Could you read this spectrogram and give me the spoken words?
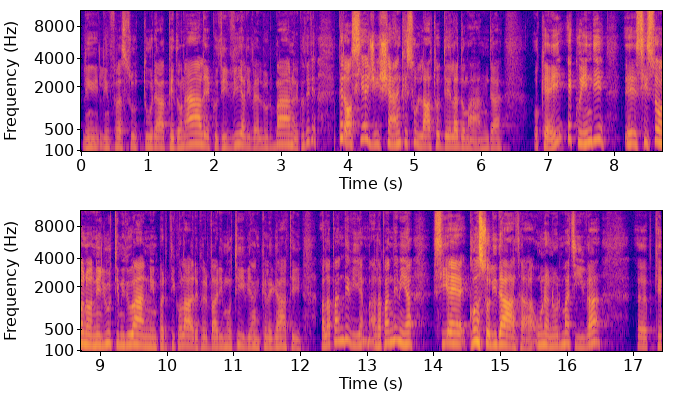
l'infrastruttura pedonale e così via a livello urbano e così via, però si agisce anche sul lato della domanda. Okay? E quindi eh, si sono negli ultimi due anni, in particolare per vari motivi anche legati alla pandemia, alla pandemia si è consolidata una normativa eh, che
